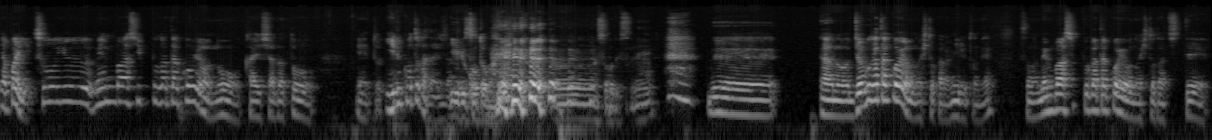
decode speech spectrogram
やっぱりそういうメンバーシップ型雇用の会社だと、えっ、と、いることが大事なんいですよることがね。うーん、そうですね。で、あの、ジョブ型雇用の人から見るとね、そのメンバーシップ型雇用の人たちって、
